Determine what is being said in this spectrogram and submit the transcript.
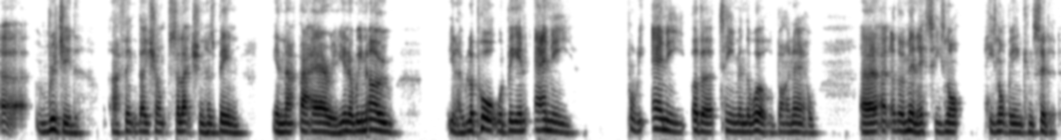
uh, rigid I think Deschamps' selection has been in that that area. You know, we know, you know, Laporte would be in any, probably any other team in the world by now. Uh, at, at the minute, he's not he's not being considered.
